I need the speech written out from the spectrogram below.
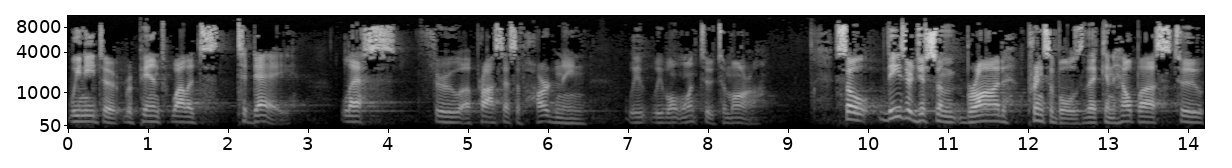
we need to repent while it's today, lest through a process of hardening we, we won't want to tomorrow. So these are just some broad principles that can help us to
